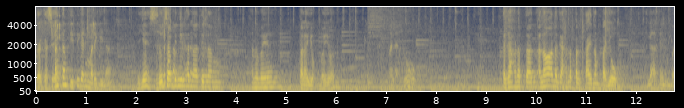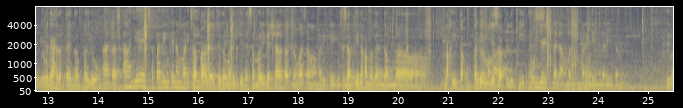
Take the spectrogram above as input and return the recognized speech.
Dahil kasi, Ang tampipi galing Marikina? yes, doon sa binilhan natin ng, ano ba yun? Palayok ba yun? Malayo. Naghahanap tayo, ano, naghahanap pala tayo ng bayong. Naghahatay ng bayo. Naghahanap tayo ng bayong. Ah, tas, ah yes, sa palengke ng Marikina. Sa palengke ng Marikina, sa Mar- Mega shoutout naman sa mga Marikina. Sa pinakamagandang ma- nakita kong palengke sa Pilipinas. Two years na lang, maging Marikina na rin kami. Di ba?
